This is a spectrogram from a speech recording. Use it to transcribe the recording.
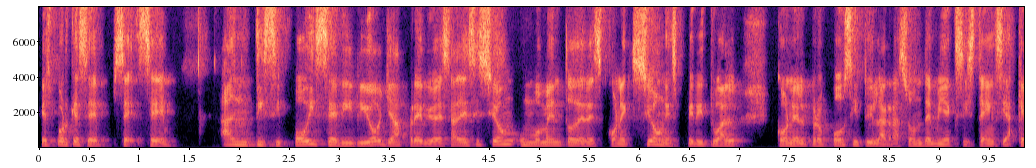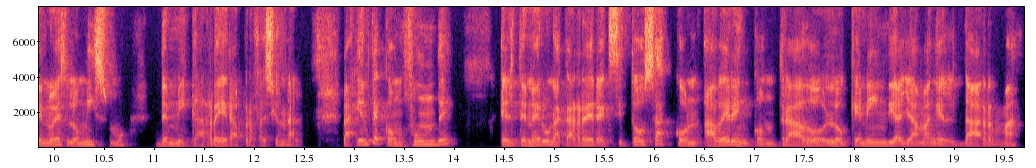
es porque se, se, anticipó y se vivió ya previo a esa decisión un momento de desconexión espiritual con el propósito y la razón de mi existencia, que no es lo mismo de mi carrera profesional. La gente confunde el tener una carrera exitosa con haber encontrado lo que en India llaman el Dharma,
